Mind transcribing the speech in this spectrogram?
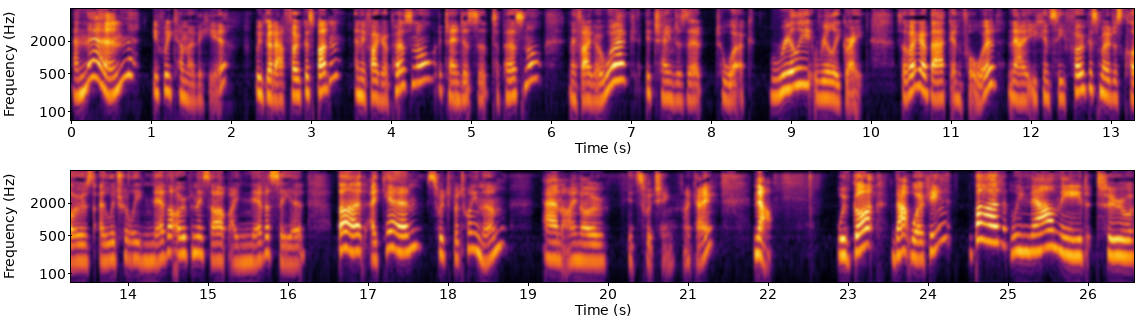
And then if we come over here, we've got our focus button. And if I go personal, it changes it to personal. And if I go work, it changes it to work. Really, really great. So if I go back and forward, now you can see focus mode is closed. I literally never open this up. I never see it, but I can switch between them and I know it's switching. Okay. Now we've got that working, but we now need to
